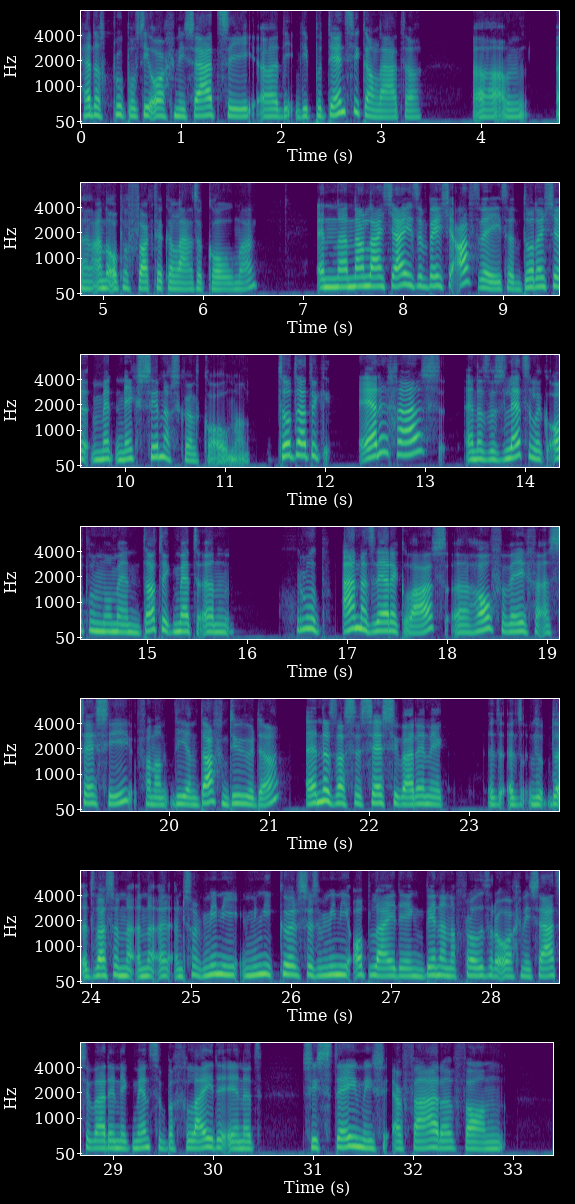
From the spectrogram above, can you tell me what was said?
hè, de groep of die organisatie die, die potentie kan laten... Ehm, aan de oppervlakte kan laten komen. En nou laat jij het een beetje afweten, doordat je met niks zinnigs kunt komen. Totdat ik ergens, en dat was letterlijk op een moment dat ik met een groep aan het werk was, halverwege een sessie van een, die een dag duurde. En dat was een sessie waarin ik, het, het, was een, een, een soort mini-cursus, een mini-opleiding binnen een grotere organisatie, waarin ik mensen begeleide in het systemisch ervaren van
